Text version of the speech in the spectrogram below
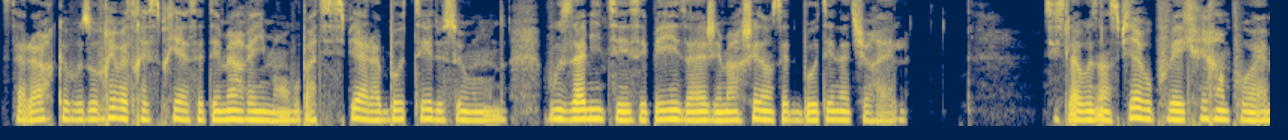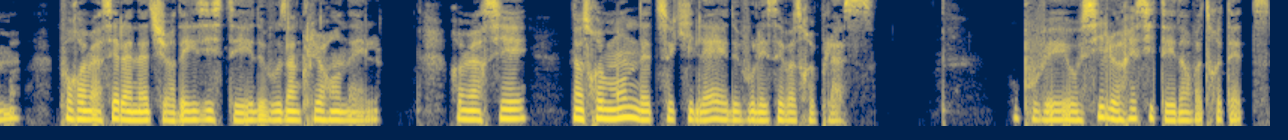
C'est alors que vous ouvrez votre esprit à cet émerveillement, vous participez à la beauté de ce monde, vous habitez ces paysages et marchez dans cette beauté naturelle. Si cela vous inspire, vous pouvez écrire un poème pour remercier la nature d'exister et de vous inclure en elle. Remercier notre monde d'être ce qu'il est et de vous laisser votre place. Vous pouvez aussi le réciter dans votre tête.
